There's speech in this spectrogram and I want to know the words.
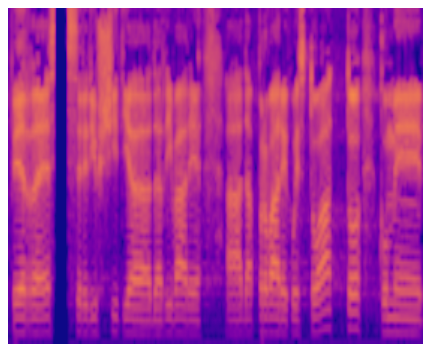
per essere riusciti ad arrivare ad approvare questo atto come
